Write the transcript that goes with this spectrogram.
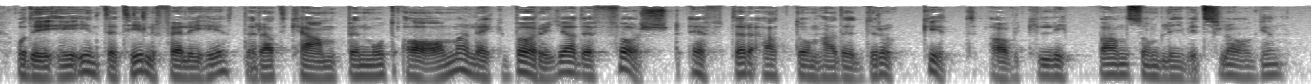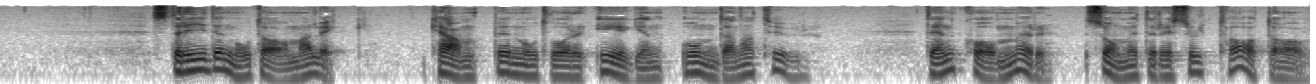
Och det är inte tillfälligheter att kampen mot Amalek började först efter att de hade druckit av klippan som blivit slagen. Striden mot Amalek, kampen mot vår egen onda natur, den kommer som ett resultat av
